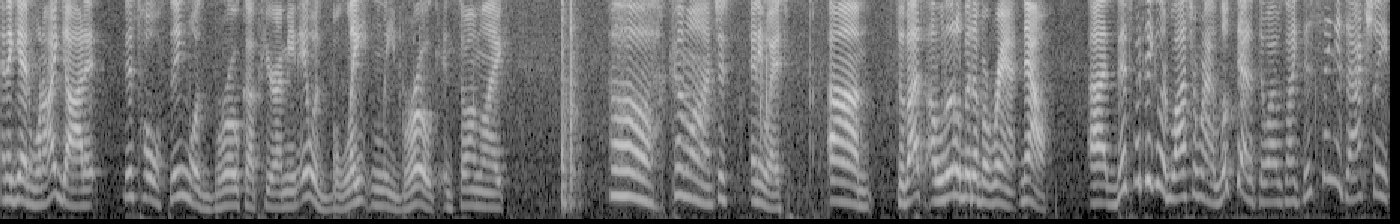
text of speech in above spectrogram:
And again, when I got it, this whole thing was broke up here. I mean, it was blatantly broke. And so I'm like, Oh, come on. Just, anyways. Um, so that's a little bit of a rant. Now, uh, this particular blaster, when I looked at it though, I was like, this thing is actually,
